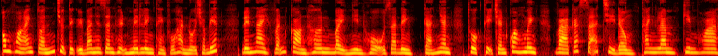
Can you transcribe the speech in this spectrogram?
Ông Hoàng Anh Tuấn, Chủ tịch Ủy ban nhân dân huyện Mê Linh, thành phố Hà Nội cho biết, đến nay vẫn còn hơn 7.000 hộ gia đình, cá nhân thuộc thị trấn Quang Minh và các xã Chỉ Đồng, Thanh Lâm, Kim Hoa,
